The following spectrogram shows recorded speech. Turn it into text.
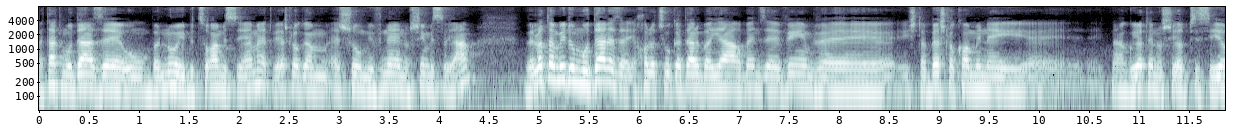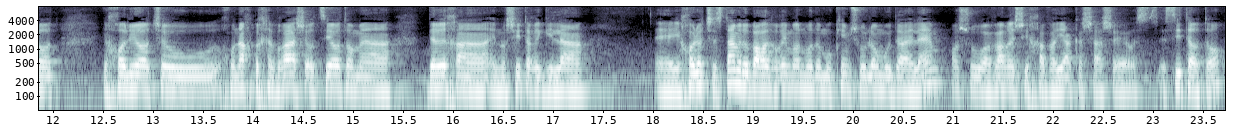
והתת מודע הזה הוא בנוי בצורה מסוימת ויש לו גם איזשהו מבנה אנושי מסוים ולא תמיד הוא מודע לזה, יכול להיות שהוא גדל ביער בין זאבים והשתבש לו כל מיני התנהגויות אנושיות בסיסיות, יכול להיות שהוא חונך בחברה שהוציאה אותו מהדרך האנושית הרגילה, יכול להיות שסתם מדובר על דברים מאוד מאוד עמוקים שהוא לא מודע אליהם, או שהוא עבר איזושהי חוויה קשה שהסיתה אותו,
